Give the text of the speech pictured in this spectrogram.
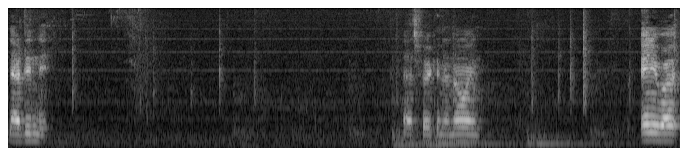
Now, didn't it? That's freaking annoying. Anyway.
